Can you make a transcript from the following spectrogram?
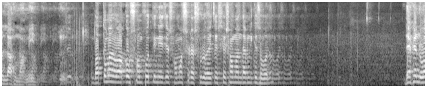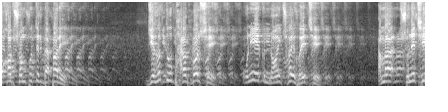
আল্লাহ আমিন। বর্তমান ওয়াকফ সম্পত্তি নিয়ে যে সমস্যাটা শুরু হয়েছে সে সম্বন্ধে আপনি কিছু বলুন। দেখেন ওয়াকফ সম্পত্তির ব্যাপারে যেহেতু ভারতবর্ষে অনেক নয় ছয় হয়েছে আমরা শুনেছি,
